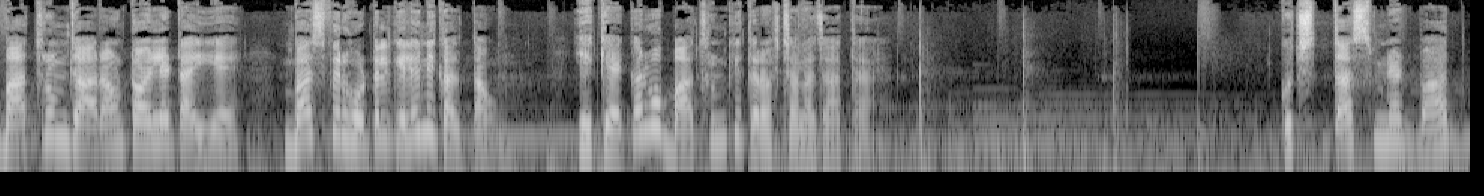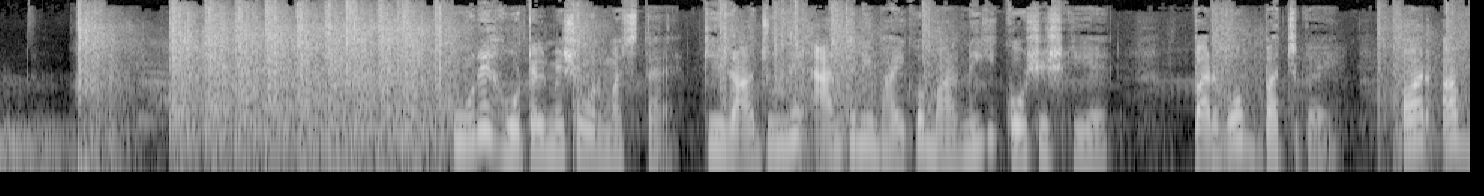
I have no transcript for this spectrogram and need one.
बाथरूम जा रहा हूँ टॉयलेट आई है। बस फिर होटल के लिए निकलता हूँ। ये कहकर वो बाथरूम की तरफ़ चला जाता है। कुछ दस मिनट बाद पूरे होटल में शोर मचता है कि राजू ने एंथनी भाई को मारने की कोशिश की है, पर वो बच गए और अब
